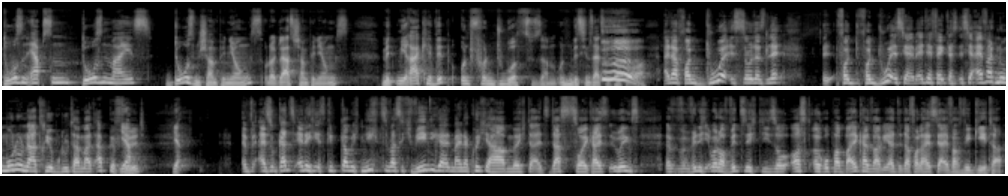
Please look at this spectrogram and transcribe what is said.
Dosenerbsen, Dosenmais, Dosenchampignons oder Glaschampignons mit Miracle Whip und Fondue zusammen und ein bisschen Salz und Pfeffer. Alter, von Dur ist so das. Le äh, von, von Dur ist ja im Endeffekt, das ist ja einfach nur Mononatriumglutamat Ja. abgefüllt. Ja. Äh, Also ganz ehrlich, es gibt, glaube ich, nichts, was ich weniger in meiner Küche haben möchte als das Zeug. Heißt übrigens, äh, finde ich immer noch witzig, die so Osteuropa-Balkan-Variante davon heißt ja einfach Vegeta.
